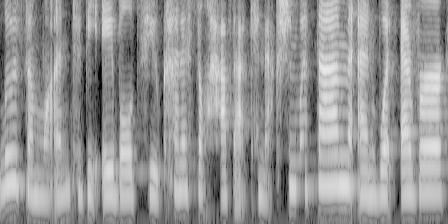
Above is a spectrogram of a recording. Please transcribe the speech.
lose someone to be able to kind of still have that connection with them and whatever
